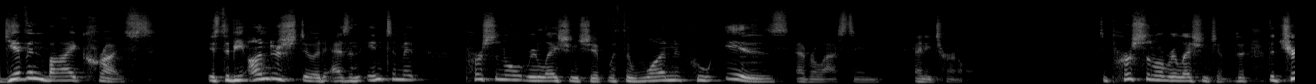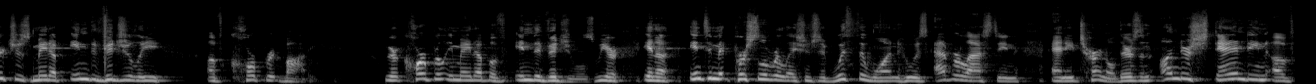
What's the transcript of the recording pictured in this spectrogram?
given by Christ is to be understood as an intimate, personal relationship with the one who is everlasting and eternal. It's a personal relationship. The, the church is made up individually of corporate body. We are corporately made up of individuals. We are in an intimate personal relationship with the one who is everlasting and eternal. There's an understanding of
